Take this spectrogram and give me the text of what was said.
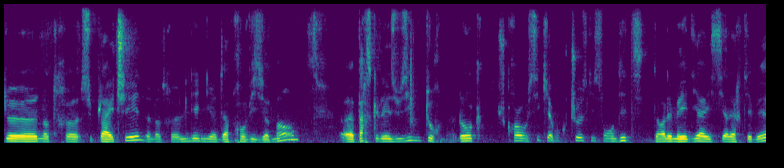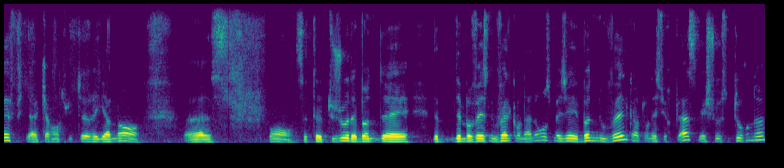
de notre supply chain, de notre ligne d'approvisionnement. Euh, parce que les usines tournent. Donc, je crois aussi qu'il y a beaucoup de choses qui sont dites dans les médias ici à l'RTBF. Il y a 48 heures également. Euh, bon, c'était toujours des, bonnes, des, mauvaises nouvelles qu'on annonce, mais j'ai des bonnes nouvelles quand on est sur place. Les choses tournent,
